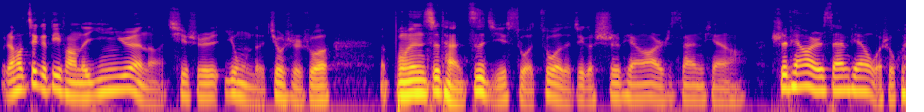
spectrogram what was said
然后这个地方的音乐呢，其实用的就是说，伯恩斯坦自己所做的这个诗篇二十三篇啊，诗篇二十三篇我是会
